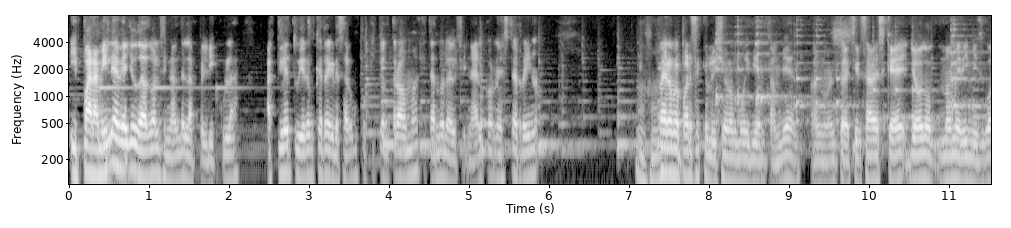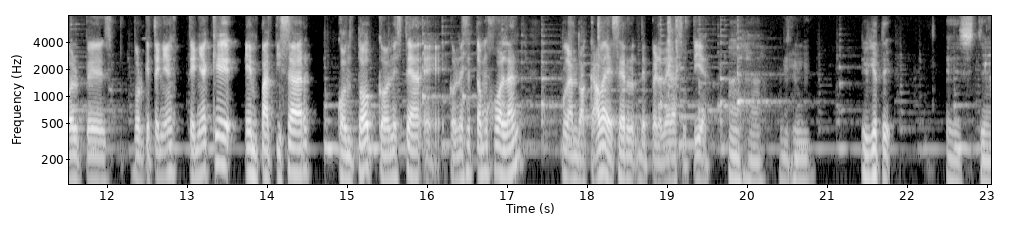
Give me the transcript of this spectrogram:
Y para mí le había ayudado al final de la película. Aquí le tuvieron que regresar un poquito el trauma, quitándole al final con este reino. Pero me parece que lo hicieron muy bien también. Al momento de decir, ¿sabes qué? Yo no, me di mis golpes. Porque tenía, tenía que empatizar con Top, con este, eh, con este Tom Holland cuando acaba de ser de perder a su tía. Ajá. Y fíjate, este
